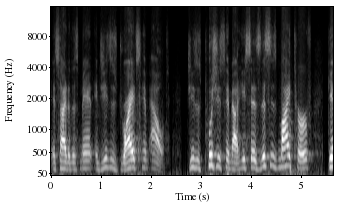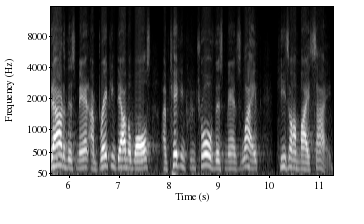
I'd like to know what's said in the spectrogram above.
inside of this man, and Jesus drives him out. Jesus pushes him out. He says, This is my turf. Get out of this man. I'm breaking down the walls. I'm taking control of this man's life. He's on my side.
